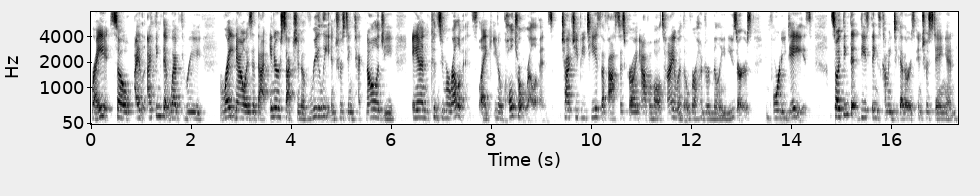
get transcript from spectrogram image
right? So I, I think that Web3 right now is at that intersection of really interesting technology and consumer relevance, like, you know, cultural relevance. ChatGPT is the fastest growing app of all time with over 100 million users in 40 days. So I think that these things coming together is interesting and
